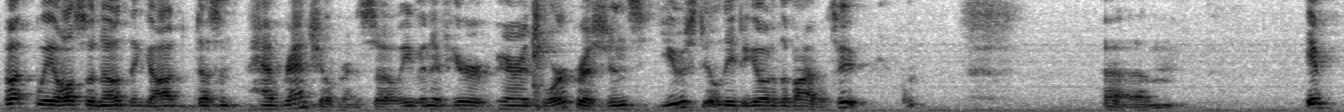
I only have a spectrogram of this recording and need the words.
but we also note that God doesn't have grandchildren. So even if your parents were Christians, you still need to go to the Bible too. Um, if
